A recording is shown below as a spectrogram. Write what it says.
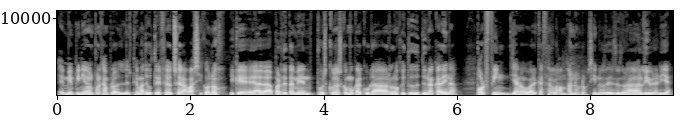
En mi opinión, por ejemplo, el, tema de UTF-8 era básico, ¿no? Y que aparte también, pues cosas como calcular la longitud de una cadena, por fin ya no va a haber que hacerlo a mano, ¿no? Sino desde una librería.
